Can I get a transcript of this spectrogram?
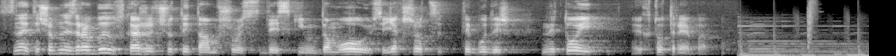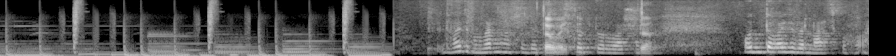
знаєте, щоб не зробив, скажуть, що ти там щось десь з ким домовився. Якщо це, ти будеш не той, е, хто треба. Давайте повернемося до Давайте. скульптур ваших. Да. От давайте Вернадського.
